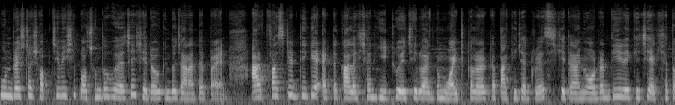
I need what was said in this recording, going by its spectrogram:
কোন ড্রেসটা সবচেয়ে বেশি পছন্দ হয়েছে সেটাও কিন্তু জানাতে পারেন। আর ফার্স্টের দিকে একটা কালেকশন হিট হয়েছিল একদম হোয়াইট কালার একটা পাখিজা ড্রেস সেটা আমি অর্ডার দিয়ে রেখেছি একসাথে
